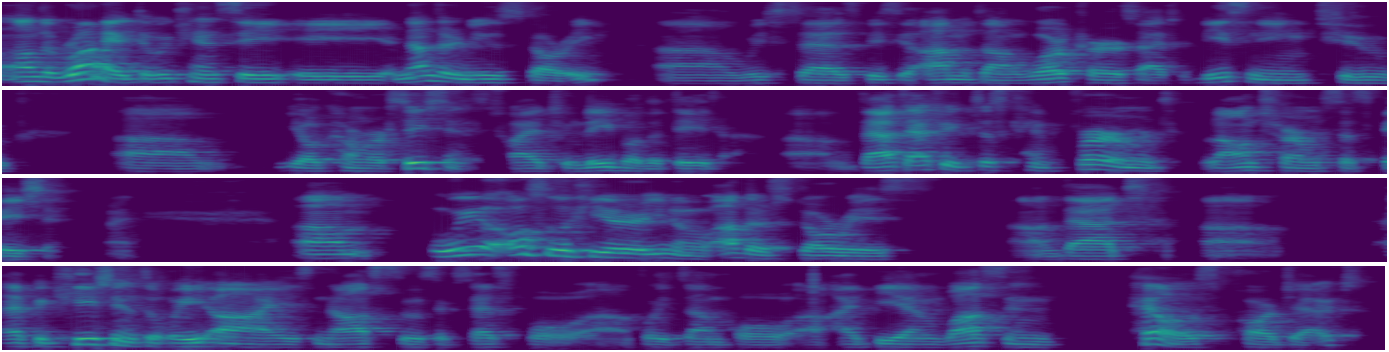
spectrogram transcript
on the right, we can see a, another news story, which says basically Amazon workers are listening to um, your conversations, try to label the data. Um, that actually just confirmed long-term suspicion, right? Um, we also hear, you know, other stories uh, that uh, applications of AI is not so successful. Uh, for example, uh, IBM Watson Health project uh,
